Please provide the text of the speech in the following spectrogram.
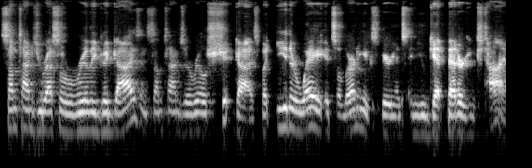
sometimes you wrestle really good guys and sometimes they're real shit guys, but either way, it's a learning experience and you get better each time.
